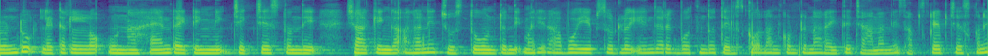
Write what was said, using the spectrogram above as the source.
రెండు లెటర్లలో ఉన్న హ్యాండ్ రైటింగ్ని చెక్ చేస్తుంది. షాకింగ్గా అలానే చూస్తూ ఉంటుంది. మరి రాబోయే ఎపిసోడ్లో ఏం జరగబోతుందో తెలుసుకోవాలనుకుంటున్నారైతే అయితే ఛానల్ని సబ్స్క్రైబ్ చేసుకుని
